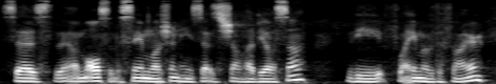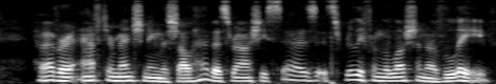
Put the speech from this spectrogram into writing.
says um, also the same lashon. He says shalhavyasa, the flame of the fire. However, after mentioning the shalheves, Rashi says it's really from the lashon of lave.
